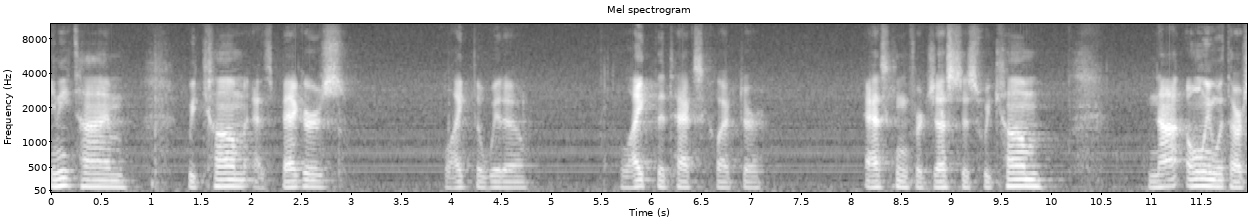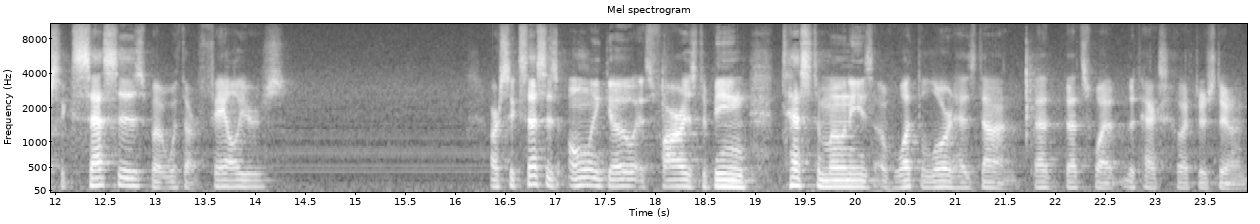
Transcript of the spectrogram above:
Anytime we come as beggars, like the widow, like the tax collector, asking for justice, we come not only with our successes, but with our failures. Our successes only go as far as to being testimonies of what the Lord has done. That, that's what the tax collector is doing.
